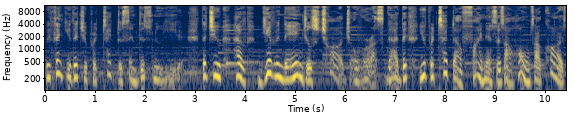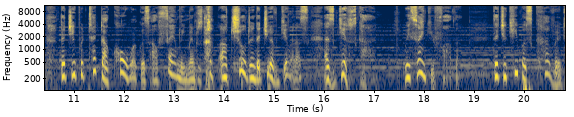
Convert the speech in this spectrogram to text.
we thank you that you protect us in this new year, that you have given the angels charge over us, God, that you protect our finances, our homes, our cars, that you protect our co workers, our family members, our children that you have given us as gifts, God. We thank you, Father that you keep us covered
